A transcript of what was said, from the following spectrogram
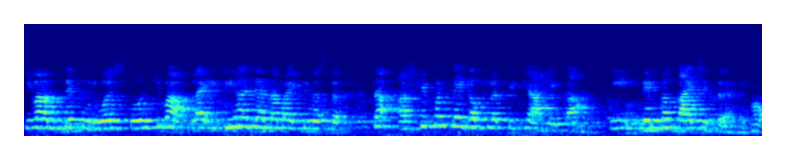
किंवा आमचे पूर्वज कोण किंवा आपला इतिहास ज्यांना माहिती नसतं. तर अशी पण काही गफलत तिथे आहे का? की नेमकं काय चित्र आहे? हो.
